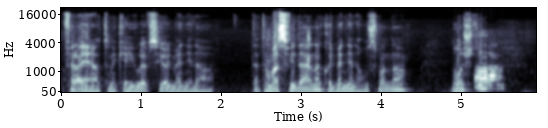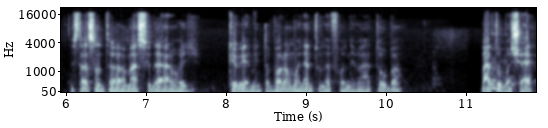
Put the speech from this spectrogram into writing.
felajánlotta neki a UFC, hogy menjen a, tehát a Masvidalnak, hogy menjen a Usmannal most. Aha, Ezt azt mondta a Masvidal, hogy kövér, mint a barom, hogy nem tud lefordni váltóba. Váltóba Mhm. se.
